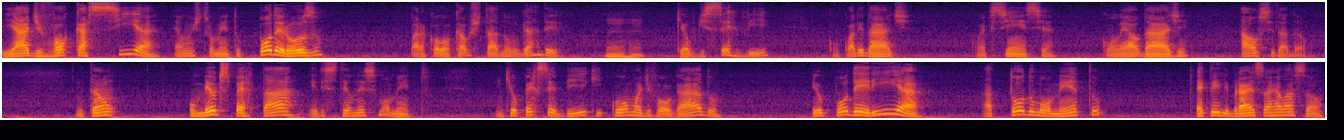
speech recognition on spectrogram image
E a advocacia é um instrumento poderoso para colocar o Estado no lugar dele, Uhum. que é o de servir com qualidade, com eficiência, com lealdade ao cidadão. Então, o meu despertar, ele se deu nesse momento, em que eu percebi que, como advogado, eu poderia, a todo momento, equilibrar essa relação.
